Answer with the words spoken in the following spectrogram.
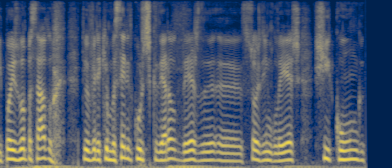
E depois do ano passado estive a ver aqui uma série de cursos que deram, desde uh, sessões de inglês, Qigong,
